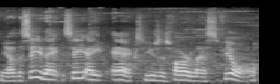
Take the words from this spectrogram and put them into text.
yeah, the C8 C8X uses far less fuel.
